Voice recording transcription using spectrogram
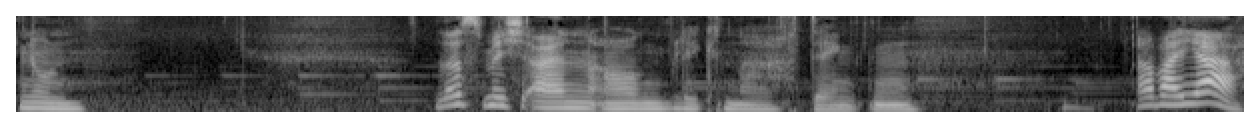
Nun, lass mich einen Augenblick nachdenken. Aber ja,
